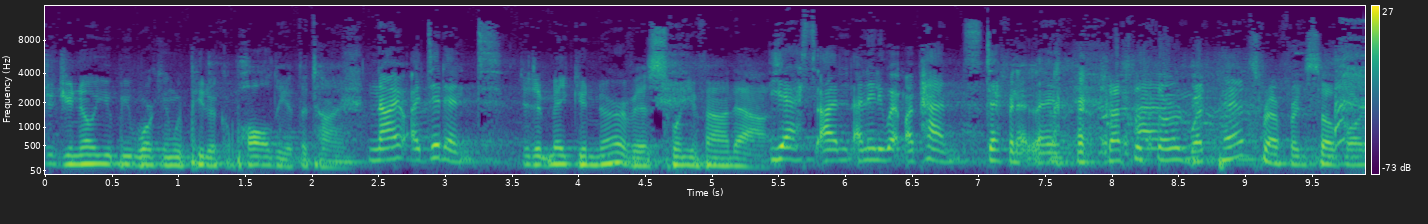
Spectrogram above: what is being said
Did you know you'd be working with Peter Capaldi at the time? No, I didn't. Did it make you nervous when you found out? Yes, I, I nearly wet my pants, definitely. That's the third wet pants reference so far.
